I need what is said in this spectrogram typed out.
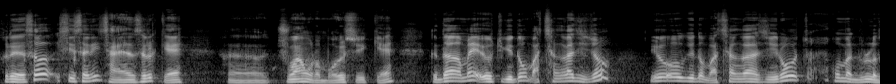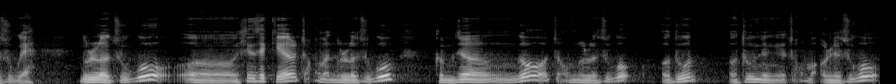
그래서 시선이 자연스럽게 어, 중앙으로 모일 수 있게. 그 다음에 이쪽에도 마찬가지죠. 여기도 마찬가지로 조금만 눌러주고 해. 눌러주고 어, 흰색 계열 조금만 눌러주고 검정도 조금 눌러주고 어두운 어두운 영역 조금만 올려주고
